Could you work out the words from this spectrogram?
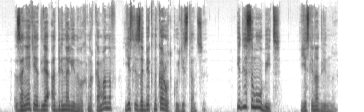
— занятие для адреналиновых наркоманов, если забег на короткую дистанцию, и для самоубийц, если на длинную.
